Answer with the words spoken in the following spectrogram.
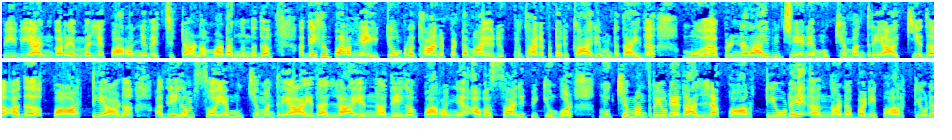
P V Anvar M L A പറഞ്ഞു വെച്ചിട്ടാണ് മടങ്ങുന്നത്. അദ്ദേഹം പറഞ്ഞ ഏറ്റവും പ്രധാനപ്പെട്ടമായ ഒരു പ്രധാനപ്പെട്ട ഒരു കാര്യമുണ്ട്. അതായത് പിണറായി വിജയനെ മുഖ്യമന്ത്രിയാക്കിയത് അത് പാർട്ടിയാണ്. അദ്ദേഹം സ്വയം മുഖ്യമന്ത്രി ആയതല്ല എന്ന് അദ്ദേഹം പറഞ്ഞ് അവസാനിപ്പിക്കുമ്പോൾ മുഖ്യമന്ത്രിയുടേതല്ല പാർട്ടിയുടെ നടപടി പാർട്ടിയുടെ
